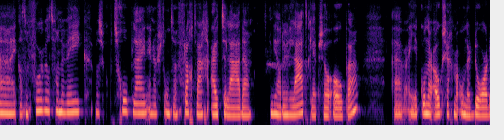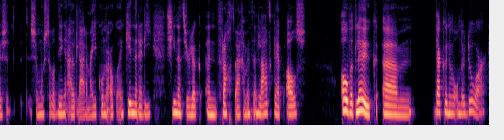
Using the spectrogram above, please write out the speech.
Uh, ik had een voorbeeld van de week. Was ik op het schoolplein en er stond een vrachtwagen uit te laden. Die hadden hun laadklep zo open. Uh, en je kon er ook zeg maar onderdoor. Dus ze moesten wat dingen uitladen. Maar je kon er ook. En kinderen die zien natuurlijk een vrachtwagen met een laadklep als. Oh, wat leuk. Um, daar kunnen we onderdoor.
